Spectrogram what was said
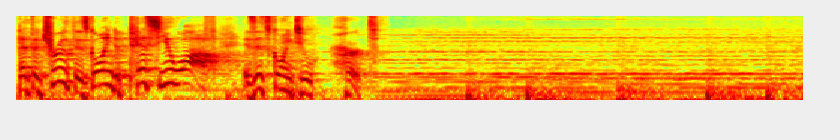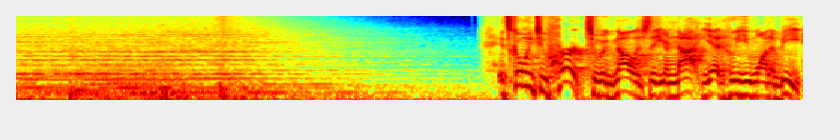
that the truth is going to piss you off is it's going to hurt. It's going to hurt to acknowledge that you're not yet who you want to be.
